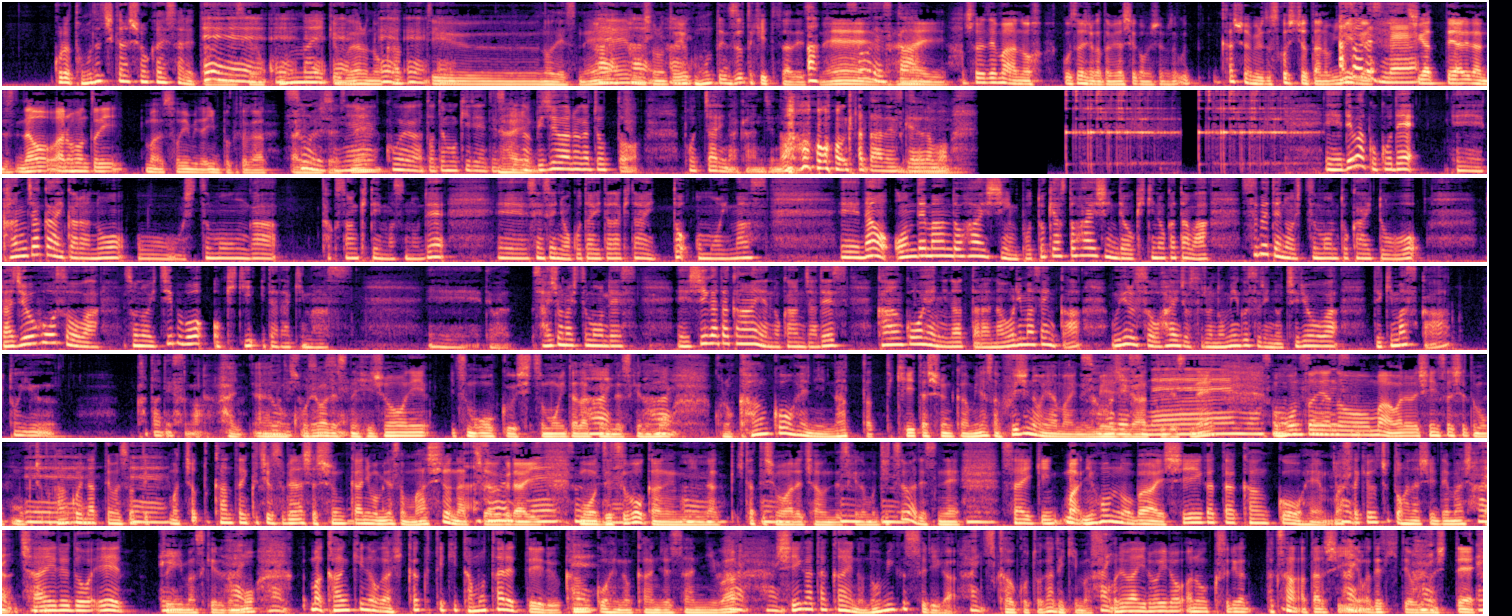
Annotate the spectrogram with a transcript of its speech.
これは友達から紹介されたんですけど、えー、こんないい曲があるのかっていうのですね。もうそのとよく本当にずっと聴いてたですね。そうですか。はい。それでまああの、ご存知の方もいらっしゃるかもしれません歌詞を見ると少しちょっとあの、イメージが違ってあれなんです。なお、あの本当にまあそういう意味でインパクトがありましたですね。そうですね。声はとても綺麗ですけど、はい、ビジュアルがちょっとぽっちゃりな感じの 方ですけれども。えー、ではここでえー、患者会からの質問がたくさん来ていますので、えー、先生にお答えいただきたいと思います。えー、なお、オンデマンド配信、ポッドキャスト配信でお聞きの方は、すべての質問と回答を、ラジオ放送はその一部をお聞きいただきます。えー、では、最初の質問です。えー、C 型肝炎の患者です。肝硬変になったら治りませんか？ウイルスを排除する飲み薬の治療はできますか？という方ですが。はい。あの、これはですね、非常にいつも多く質問いただくんですけども、はい。はい、この肝硬変になったって聞いた瞬間、皆さん不治の病のイメージがあってですね、もう本当にあの、まあ我々診察してても、もうちょっと肝硬変になってますよって、えー、まあちょっと簡単に口を滑らした瞬間にも皆さん真っ白になっちゃうぐらい、ね。ね、もう絶望感にな、うん、浸ってしまわれちゃうんですけども、うん、実はですね、うん、最近、まあ日本の場合 C 型肝硬変、まあ先ほどちょっとお話に出ました、はい、チャイルド A と言いますけれども、はいはい、まあ肝機能が比較的保たれている肝硬変の患者さんには、C 型肝炎の飲み薬が使うことができます。はい、これはいろいろあの薬がたくさん新しいのが出てきておりまして、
